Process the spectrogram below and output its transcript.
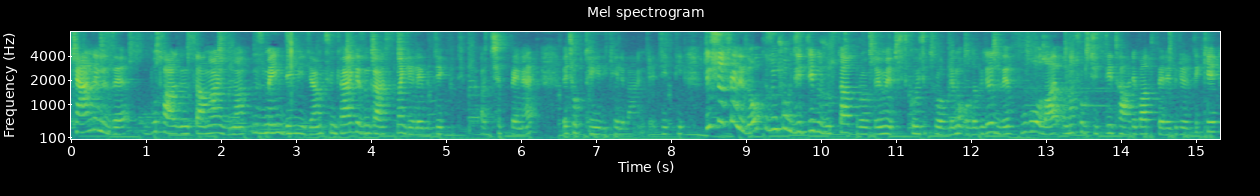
Kendinizi bu tarz insanlar yüzünden üzmeyin demeyeceğim. Çünkü herkesin karşısına gelebilecek bir tip. Açık ve net. Ve çok tehlikeli bence. Ciddi. Düşünsenize o kızın çok ciddi bir ruhsal problemi, psikolojik problemi olabilirdi ve bu olay ona çok ciddi tahribat verebilirdi ki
